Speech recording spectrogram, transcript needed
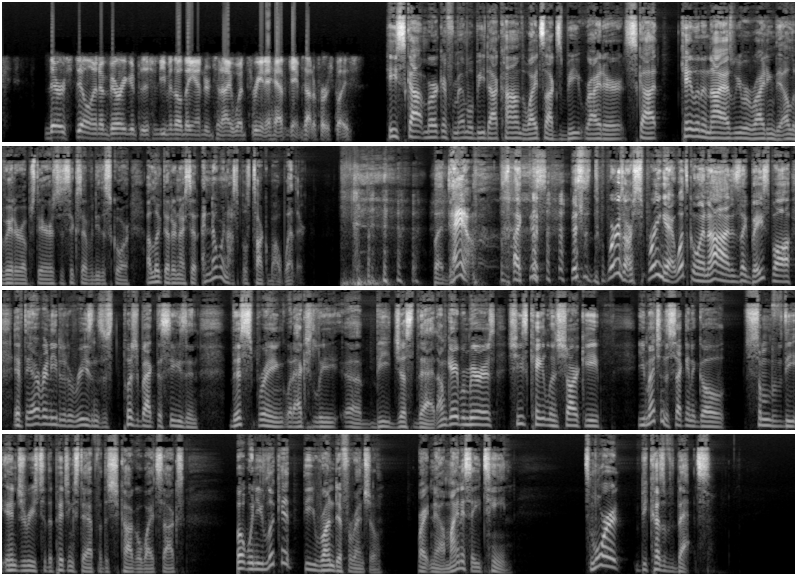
they're still in a very good position, even though they entered tonight, what, three and a half games out of first place. He's Scott Merkin from MLB.com, the White Sox beat writer. Scott, Caitlin and I, as we were riding the elevator upstairs to 670 the score, I looked at her and I said, I know we're not supposed to talk about weather. but damn, it's like this this is where's our spring at? What's going on? It's like baseball. If they ever needed a reason to push back the season, this spring would actually uh, be just that. I'm Gabe Ramirez. She's Caitlin Sharkey. You mentioned a second ago some of the injuries to the pitching staff of the Chicago White Sox. But when you look at the run differential, right now, minus 18. It's more because of the bats.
